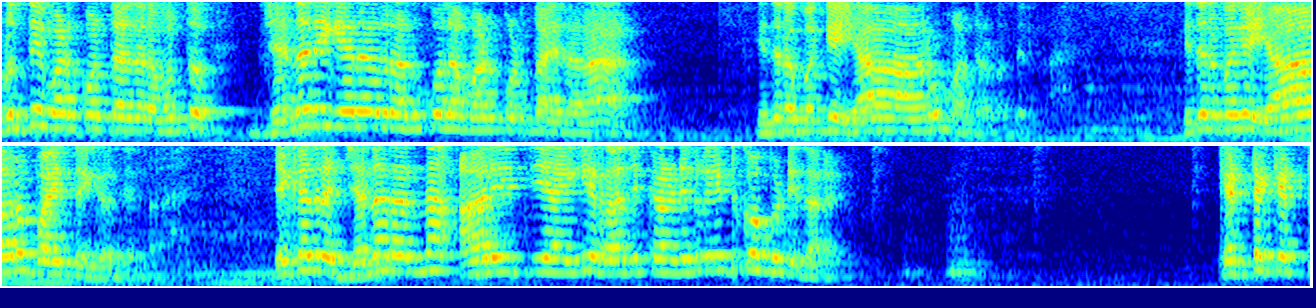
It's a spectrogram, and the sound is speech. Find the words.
ವೃದ್ಧಿ ಮಾಡ್ಕೊಳ್ತಾ ಇದ್ದಾರೆ ಹೊರತು ಜನರಿಗೆ ಏನಾದರೂ ಅನುಕೂಲ ಮಾಡ್ಕೊಳ್ತಾ ಇದ್ದಾರಾ? ಇದರ ಬಗ್ಗೆ ಯಾರು ಮಾತಾಡೋದಿಲ್ಲ. ಇದರ ಬಗ್ಗೆ ಯಾರು ಬಾಯಿ ತೆಗೆಯೋದಿಲ್ಲ. ಏಕೆಂದರೆ ಜನರನ್ನ ಆ ರೀತಿಯಾಗಿ ರಾಜಕಾರಣಿಗಳು ಇಟ್ಕೊಂಡ್ಬಿಟ್ಟಿದ್ದಾರೆ. ಕೆಟ್ಟ ಕೆಟ್ಟ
